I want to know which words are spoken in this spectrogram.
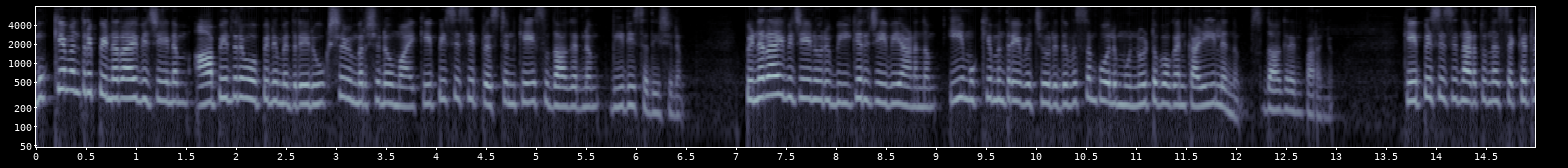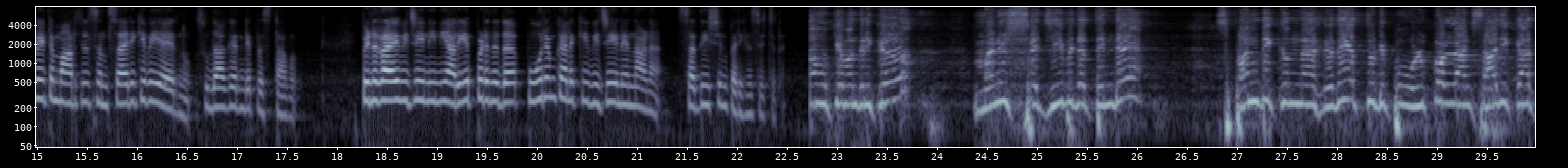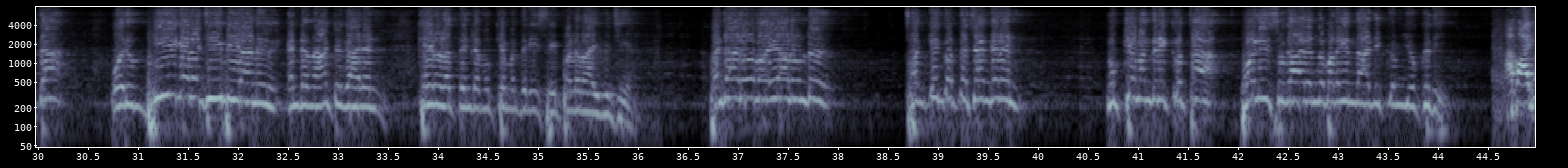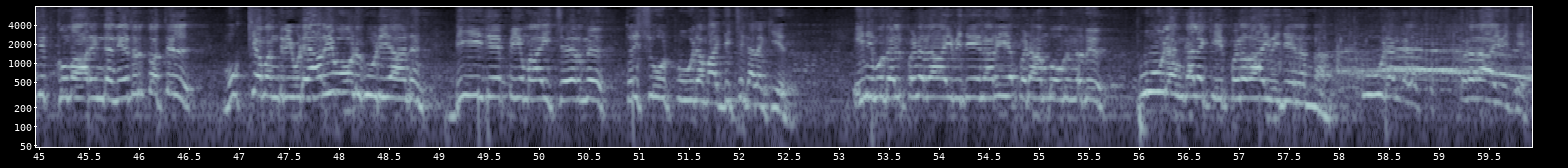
മുഖ്യമന്ത്രി പിണറായി വിജയനും ആഭ്യന്തര വകുപ്പിനുമെതിരെ രൂക്ഷ വിമർശനവുമായി K P C C president K സുധാകരനും വി ഡി സതീശനും. പിണറായി വിജയൻ ഒരു ഭീകരജീവിയാണെന്നും ഈ മുഖ്യമന്ത്രിയെ വെച്ച് ഒരു ദിവസം പോലും മുന്നോട്ടു പോകാൻ കഴിയില്ലെന്നും സുധാകരൻ പറഞ്ഞു. കെ പി സി സി നടത്തുന്ന സെക്രട്ടേറിയറ്റ് മാർച്ചിൽ സംസാരിക്കവെയായിരുന്നു സുധാകരന്റെ പ്രസ്താവം. പിണറായി വിജയൻ ഇനി അറിയപ്പെടുന്നത് പൂരം കലക്കി വിജയൻ എന്നാണ് സതീശൻ പരിഹസിച്ചത്. മുഖ്യമന്ത്രിക്ക് മനുഷ്യ ജീവിതത്തിന്റെ സ്പന്ദിക്കുന്ന ഹൃദയത്തുടിപ്പ് ഉൾക്കൊള്ളാൻ സാധിക്കാത്ത ഒരു ഭീകര ജീവിയാണ് എന്റെ നാട്ടുകാരൻ കേരളത്തിന്റെ മുഖ്യമന്ത്രി ശ്രീ പിണറായി വിജയൻ. പണ്ടാരോ പറയാറുണ്ട് ചങ്കിക്കൊത്ത ശങ്കരൻ മുഖ്യമന്ത്രിക്കൊത്ത പോലീസുകാരെന്ന് പറയുന്നതായിരിക്കും യുക്തി. അപ്പൊ അജിത് കുമാറിന്റെ നേതൃത്വത്തിൽ മുഖ്യമന്ത്രിയുടെ അറിവോടുകൂടിയാണ് ബി ജെ പിയുമായി ചേർന്ന് തൃശൂർ പൂരം അടിച്ചു കലക്കിയത്. ഇനി മുതൽ പിണറായി വിജയൻ അറിയപ്പെടാൻ പോകുന്നത് പൂരം കലക്കി പിണറായി വിജയൻ എന്നാണ്. പൂരം കലക്കി പിണറായി വിജയൻ.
